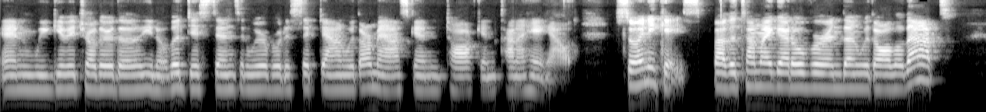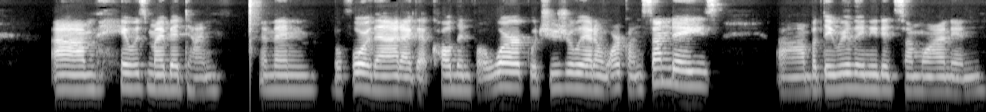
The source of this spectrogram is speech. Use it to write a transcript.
and we give each other the you know the distance and we were able to sit down with our mask and talk and kind of hang out so any case by the time i got over and done with all of that um, it was my bedtime and then before that i got called in for work which usually i don't work on sundays uh, but they really needed someone and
